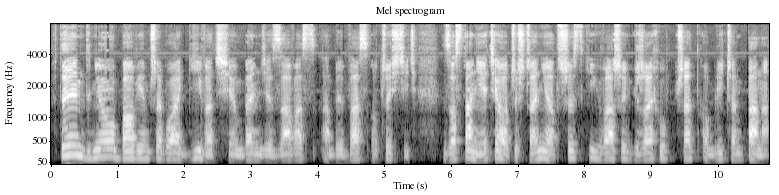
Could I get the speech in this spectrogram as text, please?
W tym dniu bowiem przebłagiwać się będzie za was, aby was oczyścić. Zostaniecie oczyszczeni od wszystkich waszych grzechów przed obliczem Pana.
